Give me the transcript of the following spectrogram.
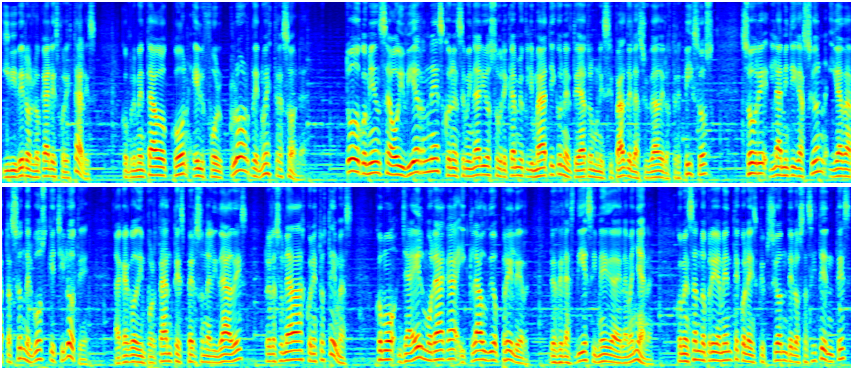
y viveros locales forestales, complementado con el folclore de nuestra zona. Todo comienza hoy viernes con el seminario sobre cambio climático en el Teatro Municipal de la Ciudad de los Tres Pisos sobre la mitigación y adaptación del bosque chilote, a cargo de importantes personalidades relacionadas con estos temas, como Yael Moraga y Claudio Preller, desde las 10 y media de la mañana, comenzando previamente con la inscripción de los asistentes,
